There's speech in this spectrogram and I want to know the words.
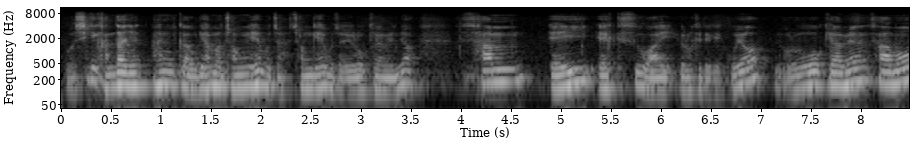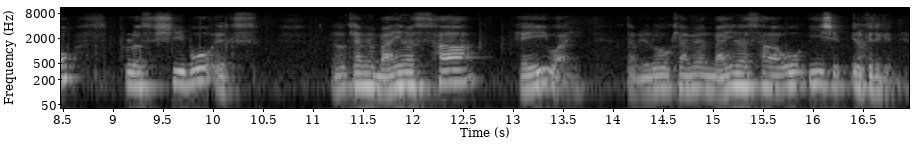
뭐 식이 간단히 하니까 우리 한번 정리해 보자. 정리해 보자. 이렇게 하면요. 3axy 이렇게 되겠고요. 이렇게 하면 35 플러스 15x 이렇게 하면 마이너스 4ay 그 다음에 이렇게 하면 마이너스 45 20 이렇게 되겠네요.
